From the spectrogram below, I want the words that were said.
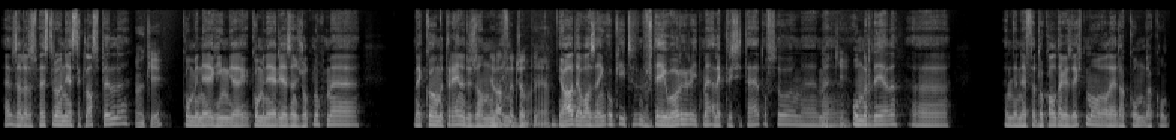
He, zelfs Westro in eerste klas speelde. Oké. Okay. Combineer, ging, combineerde hij zijn job nog met, met komen trainen. Dus dan, en wat voor job? Ja. ja, dat was denk ik ook iets vertegenwoordiger, iets met elektriciteit of zo, met, met okay. onderdelen. Uh, en dan heeft dat ook altijd gezegd, maar allee, dat kon. Dat kon.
